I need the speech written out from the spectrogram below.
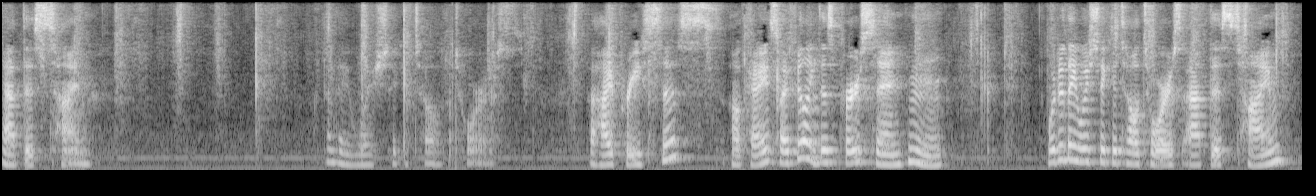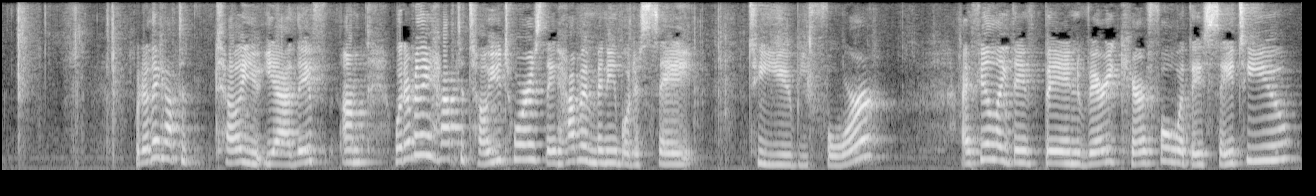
at this time? What do they wish they could tell Taurus. The High Priestess. Okay, so I feel like this person, hmm. What do they wish they could tell Taurus at this time? What do they have to tell you? Yeah, they've, um, whatever they have to tell you, Taurus, they haven't been able to say to you before. I feel like they've been very careful what they say to you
